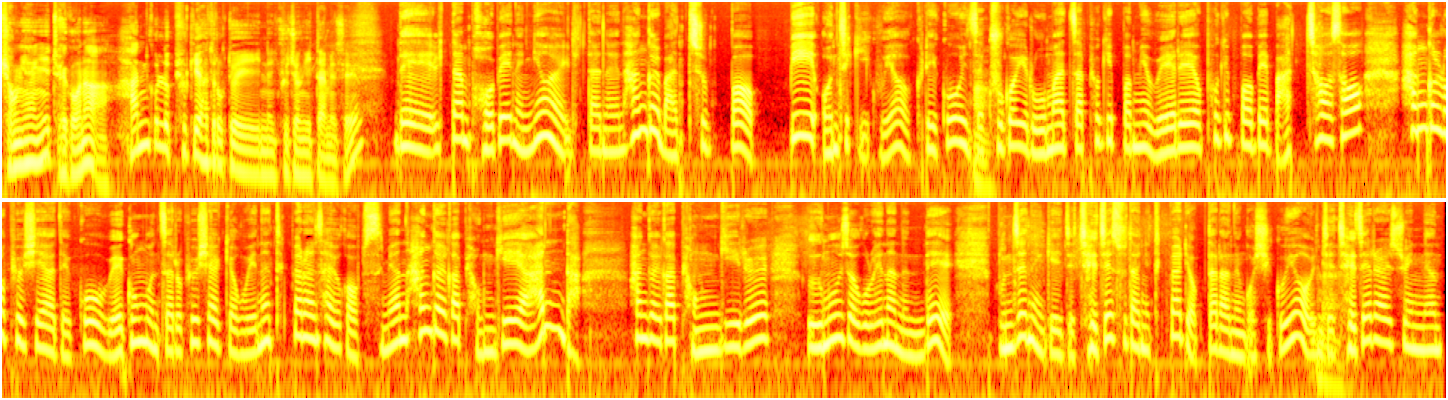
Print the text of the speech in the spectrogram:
병행이 되거나 한글로 표기하도록 되어 있는 규정이 있다면서요? 네, 일단 법에는요. 일단은 한글 맞춤법 이 원칙이고요. 그리고 이제 아. 국어의 로마자 표기법 및 외래어 표기법에 맞춰서 한글로 표시해야 되고 외국 문자로 표시할 경우에는 특별한 사유가 없으면 한글과 병기해야 한다. 한글과 병기를 의무적으로 해놨는데 문제는 이게 이제 제재 수단이 특별히 없다라는 것이고요. 이제 네. 제재를 할 수 있는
